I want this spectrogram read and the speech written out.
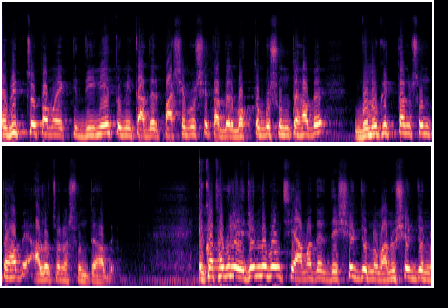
পবিত্রতম একটি দিনে তুমি তাদের পাশে বসে তাদের বক্তব্য শুনতে হবে, গুণকীর্তন শুনতে হবে, আলোচনা শুনতে হবে। এ কথাগুলো এজন্য বলছি, আমাদের দেশের জন্য, মানুষের জন্য,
